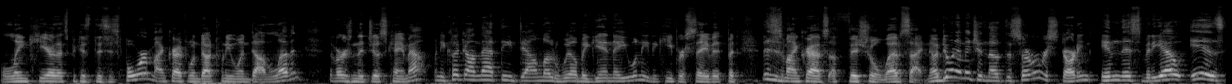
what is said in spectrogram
link here. That's because this is for Minecraft 1.21.11, the version that just came out. When you click on that, the download will begin. Now you will need to keep or save it, but this is Minecraft's official website. Now I do want to mention though, the server we're starting in this video is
